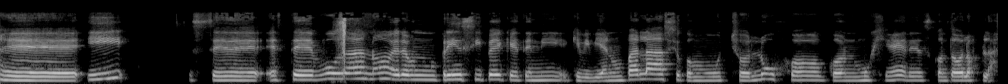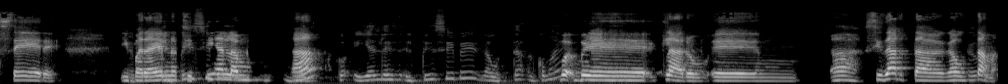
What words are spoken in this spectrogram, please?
Eh, y este Buda, ¿no? Era un príncipe que, tenía, que vivía en un palacio con mucho lujo, con mujeres, con todos los placeres y para él no existía la... ¿Ah? ¿Y él es el príncipe Gautama? ¿Cómo es? claro, em, ah, Siddhartha Gautama.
